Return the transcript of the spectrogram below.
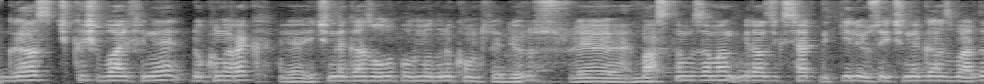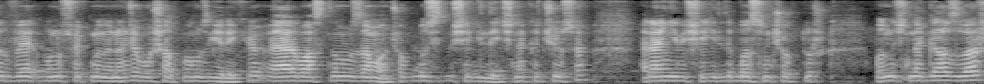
gaz çıkış valfine dokunarak e, içinde gaz olup olmadığını kontrol ediyoruz. E, bastığımız zaman birazcık sertlik geliyorsa içinde gaz vardır ve bunu sökmeden önce boşaltmamız gerekiyor. Eğer bastığımız zaman çok basit bir şekilde içine kaçıyorsa herhangi bir şekilde basınç yoktur. Bunun içinde gaz var.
